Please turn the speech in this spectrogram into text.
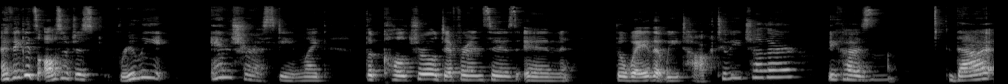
I think it's also just really interesting. Like, the cultural differences in the way that we talk to each other because mm-hmm. that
